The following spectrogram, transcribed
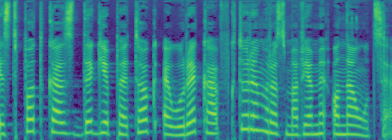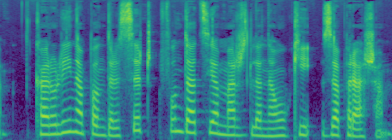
Jest podcast DGP Talk Eureka, w którym rozmawiamy o nauce. Karolina Pondelsycz, Fundacja Marsz dla Nauki. Zapraszam.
